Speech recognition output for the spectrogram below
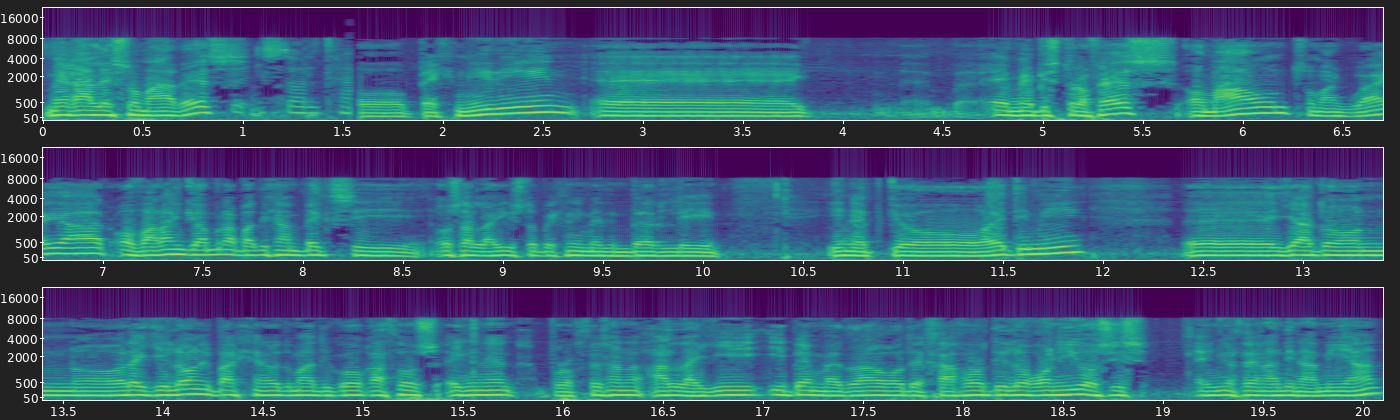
μεγάλες ομάδες. Στο Old Trafford. Το παιχνίδι. Ε, ε, με επιστροφές, ο Mount, ο Maguire, ο Βαράν και ο Άμπραμπατ είχαν παίξει ως αλλαγή στο παιχνίδι με την Μπέρλι, είναι πιο έτοιμοι. Ε, για τον Ρεγγιλόν υπάρχει ένα ερωτηματικό καθώς έγινε προχθές αλλαγή. Είπε μετά ο Τεχάχο ότι λόγω νίωσης ένιωθε αδυναμία.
